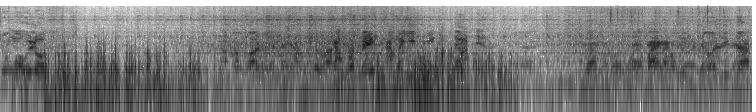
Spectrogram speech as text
xuống mũi luôn biết hả mà gì chuyện tết vậy Tết mà cũng khỏe bán không được chữa tiếp Tết.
